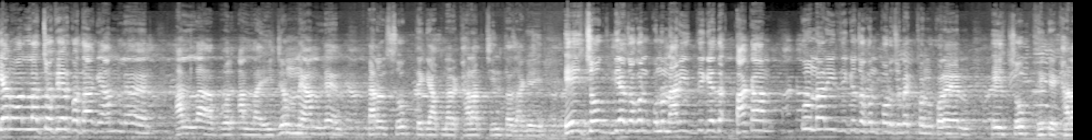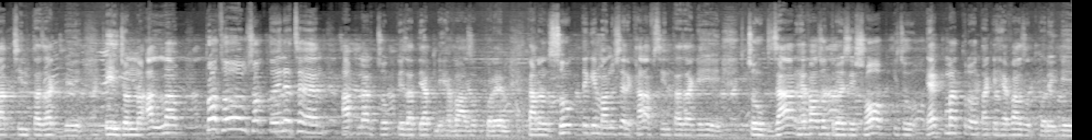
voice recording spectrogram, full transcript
কেন আল্লাহ চোখের কথা আগে আনলেন? আল্লাহ আল্লাহ এই জন্য আনলেন, কারণ চোখ থেকে আপনার খারাপ চিন্তা জাগে। এই চোখ দিয়ে যখন কোনো নারীর দিকে তাকান, কোন নারীর দিকে যখন পর্যবেক্ষণ করেন, এই চোখ থেকে খারাপ চিন্তা জাগবে। এই জন্য আল্লাহ প্রথম শর্ত এনেছেন, আপনার চোখকে যাতে আপনি হেফাজত করেন। কারণ চোখ থেকে মানুষের খারাপ চিন্তা জাগে। চোখ যার হেফাজত রয়েছে, সব কিছু একমাত্র তাকে হেফাজত করে গে।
